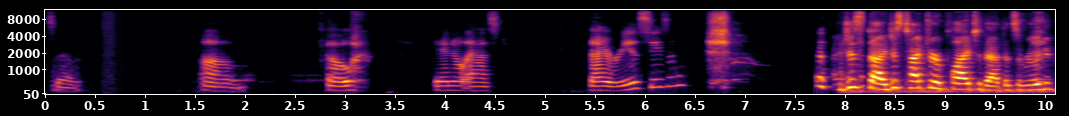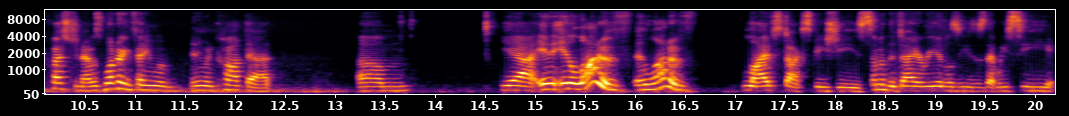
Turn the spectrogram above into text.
so, um, oh, Daniel asked, diarrhea season? I just, I just typed a reply to that. That's a really good question. I was wondering if anyone, anyone caught that. Um, yeah, in, in a lot of, in a lot of livestock species, some of the diarrheal diseases that we see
